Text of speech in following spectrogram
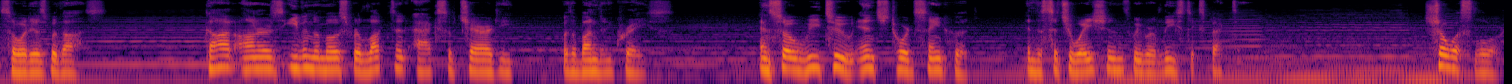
So it is with us. God honors even the most reluctant acts of charity with abundant grace. And so we too inch toward sainthood in the situations we were least expecting. Show us, Lord,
